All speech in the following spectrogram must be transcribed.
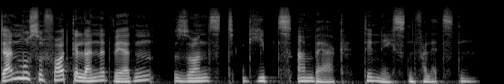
Dann muss sofort gelandet werden, sonst gibt's am Berg den nächsten Verletzten.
